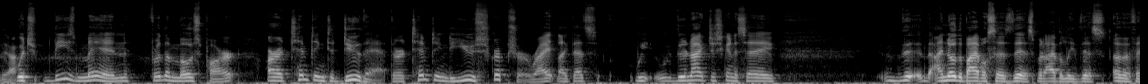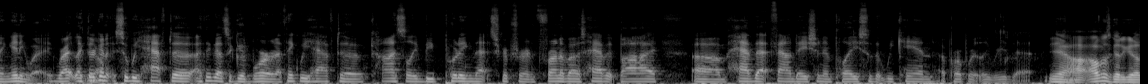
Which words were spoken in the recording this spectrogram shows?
yeah. Which these men, for the most part, are attempting to do that. They're attempting to use scripture, right? Like that's we. They're not just going to say. The, I know the Bible says this, but I believe this other thing anyway, right? Like they're Yeah. gonna. So we have to. I think that's a good word. I think we have to constantly be putting that scripture in front of us, have it by, um, have that foundation in place so that we can appropriately read that. Yeah, I I was going to go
